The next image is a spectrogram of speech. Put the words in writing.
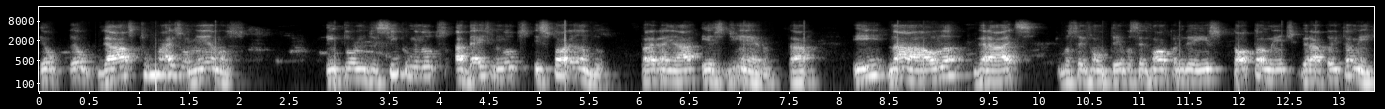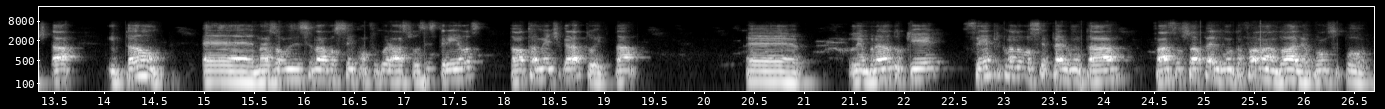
eu, eu gasto mais ou menos em torno de 5 minutos a 10 minutos estourando para ganhar esse dinheiro, tá? E na aula grátis vocês vão ter, vocês vão aprender isso totalmente gratuitamente, tá? Então, é, nós vamos ensinar você a configurar as suas estrelas totalmente gratuito, tá? É, lembrando que sempre quando você perguntar, faça a sua pergunta falando, olha, vamos supor,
